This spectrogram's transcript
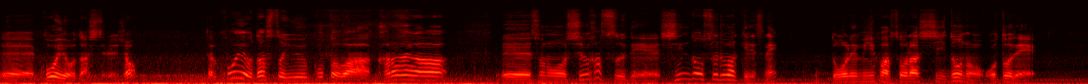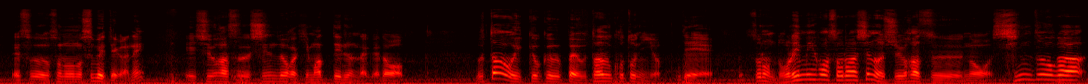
えー声を出してるでしょ？だから声を出すということは、体が、えその周波数で振動するわけですね。ドレミファソラシドの音で、えその全てがね、周波数、振動が決まっているんだけど、歌を一曲やっぱり歌うことによって、そのドレミファソラシの周波数の振動が、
